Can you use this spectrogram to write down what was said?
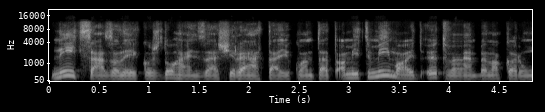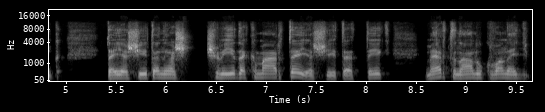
4%-os dohányzási rátájuk van, tehát amit mi majd 50-ben akarunk teljesíteni, a svédek már teljesítették, mert náluk van egy,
